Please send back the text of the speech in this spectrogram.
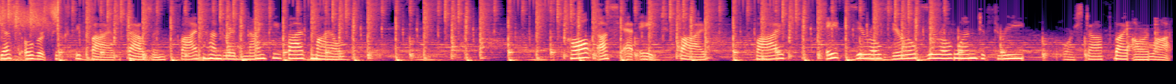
just over 65,595 miles. Call us at 855-800-0123 or stop by our lot.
